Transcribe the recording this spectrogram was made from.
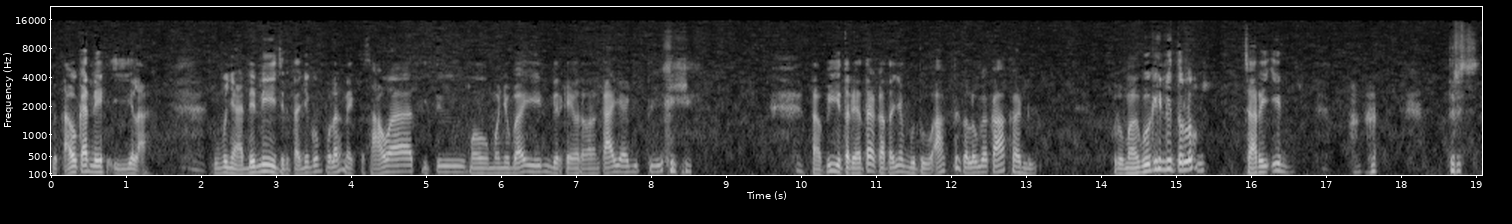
Gue tahu kan deh iyalah gue punya ade nih ceritanya gue pulang naik pesawat gitu mau mau nyobain biar kayak orang-orang kaya gitu. Tapi ternyata katanya butuh akte kalau nggak kakak nih ke rumah gue gini tolong cariin. Terus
